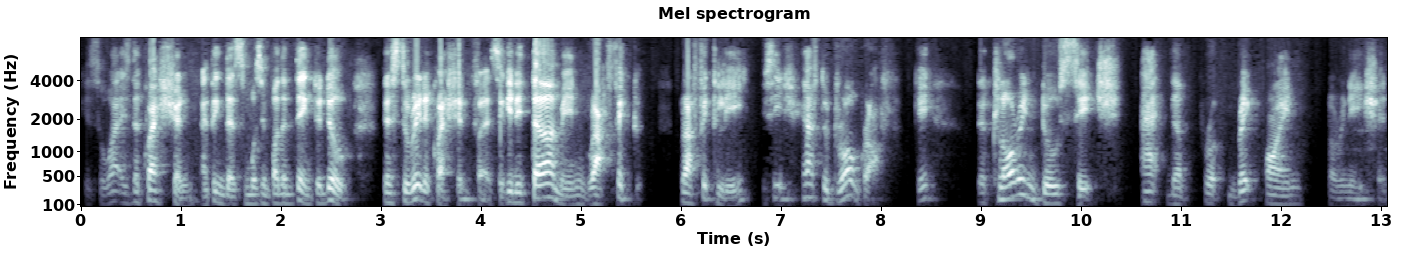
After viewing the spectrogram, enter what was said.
Okay, so what is the question? I think that's the most important thing to do. Just to read the question first. Okay, determine graphic graphically, you see, you have to draw a graph. Okay, the chlorine dosage at the breakpoint chlorination.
